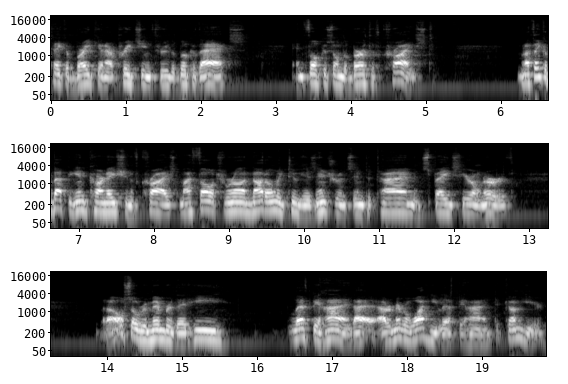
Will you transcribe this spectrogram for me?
take a break in our preaching through the book of Acts and focus on the birth of Christ. When I think about the incarnation of Christ, my thoughts run not only to his entrance into time and space here on earth, but I also remember that he left behind, I, I remember what he left behind to come here.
